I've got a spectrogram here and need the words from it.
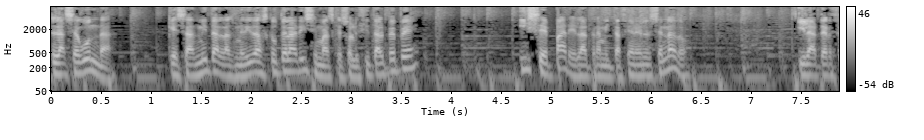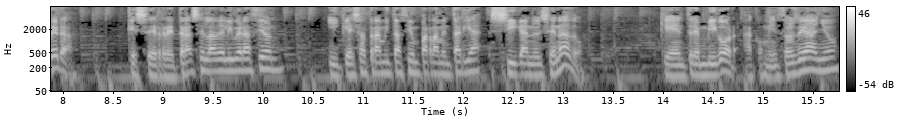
La segunda, que se admitan las medidas cautelarísimas que solicita el PP y se pare la tramitación en el Senado. Y la tercera, que se retrase la deliberación y que esa tramitación parlamentaria siga en el Senado, que entre en vigor a comienzos de año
